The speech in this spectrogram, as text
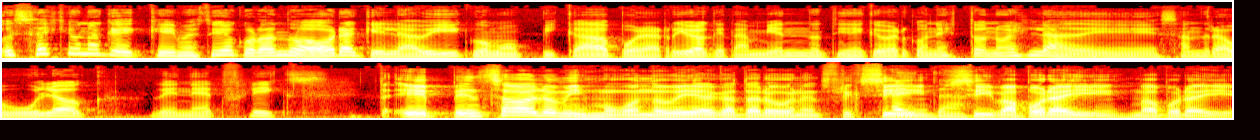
y ¿sabes qué? Una que, que me estoy acordando ahora que la vi como picada por arriba, que también no tiene que ver con esto, ¿no es la de Sandra Bullock, de Netflix? Eh, pensaba lo mismo cuando veía el catálogo de Netflix. Sí, sí, va por ahí, va por ahí.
